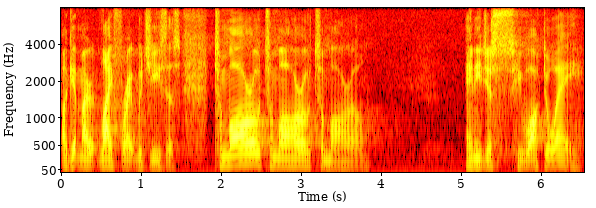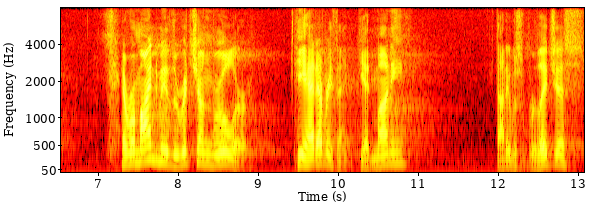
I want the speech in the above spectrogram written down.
I'll get my life right with Jesus. Tomorrow, tomorrow, tomorrow. And he just, he walked away. It reminded me of the rich young ruler. He had everything. He had money, thought he was religious.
